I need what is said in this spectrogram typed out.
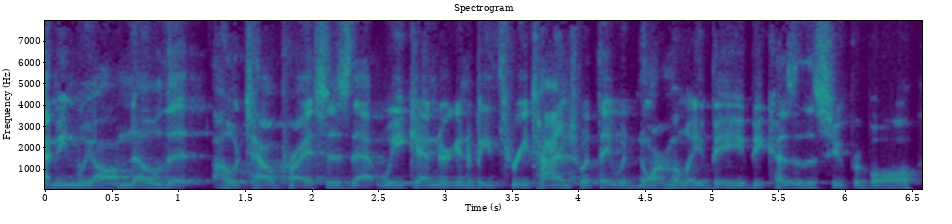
i mean we all know that hotel prices that weekend are going to be three times what they would normally be because of the super bowl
